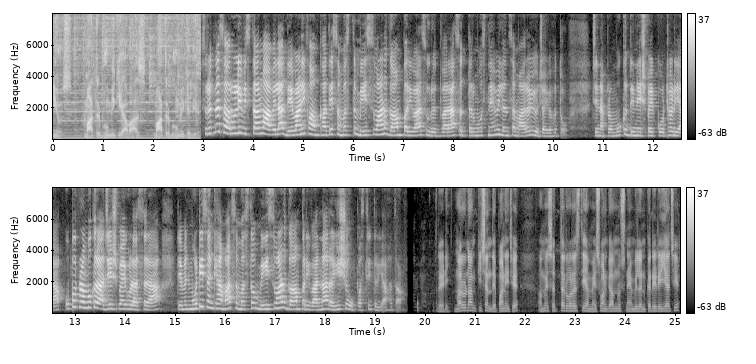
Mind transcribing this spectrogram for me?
ન્યૂઝ. માતૃભૂમિ કી આવાજ માતૃભૂમિ કે લિયે. સુરતના સારોલી વિસ્તારમાં આવેલા દેવાણી ફાર્મ ખાતે સમસ્ત મેસવાણ ગામ પરિવાર સુરત દ્વારા સત્તરમો સ્નેહ મિલન સમારોહ યોજાયો હતો જેના પ્રમુખ દિનેશભાઈ કોઠડિયા ઉપપ્રમુખ રાજેશભાઈ ગોડાસરા તેમજ મોટી સંખ્યામાં સમસ્ત મેસવાણ ગામ પરિવારના રહીશો ઉપસ્થિત રહ્યા હતા. રેડી. મારું નામ કિશન દેપાણી છે. અમે સત્તર વર્ષથી આ મેસવાણ ગામનું સ્નેહ મિલન કરી રહ્યા છીએ.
